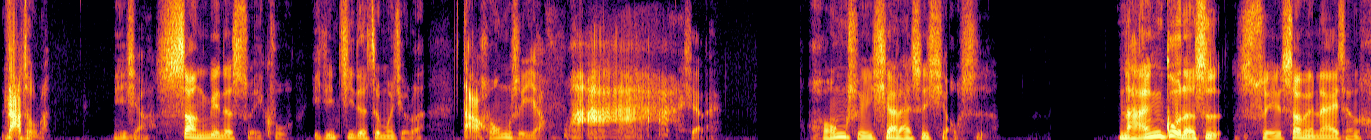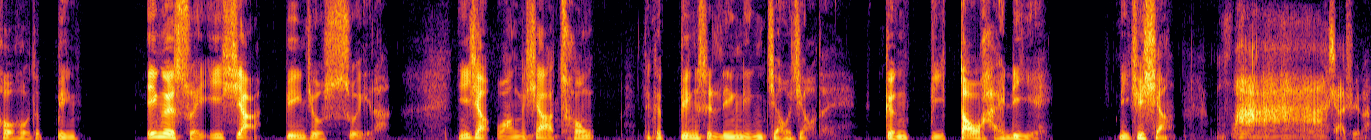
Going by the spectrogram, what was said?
拉走了。你想，上面的水库已经积了这么久了，大洪水呀，哗下来，洪水下来是小事，难过的是水上面那一层厚厚的冰，因为水一下，冰就碎了。你想往下冲，那个冰是棱棱角角的，跟比刀还利耶。你去想，哇，下去了，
